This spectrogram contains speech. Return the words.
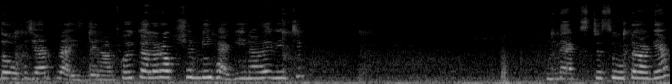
2000 ਪ੍ਰਾਈਸ ਦੇ ਨਾਲ। ਕੋਈ ਕਲਰ ਆਪਸ਼ਨ ਨਹੀਂ ਹੈਗੀ ਇਹਨਾਂ ਦੇ ਵਿੱਚ। ਨੈਕਸਟ ਸੂਟ ਆ ਗਿਆ।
